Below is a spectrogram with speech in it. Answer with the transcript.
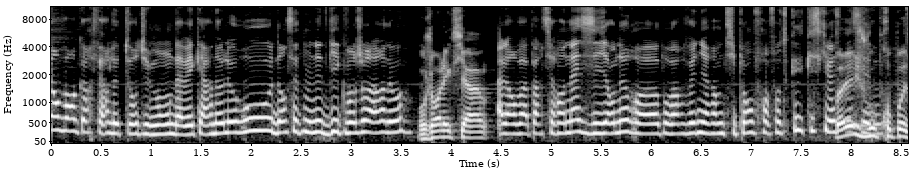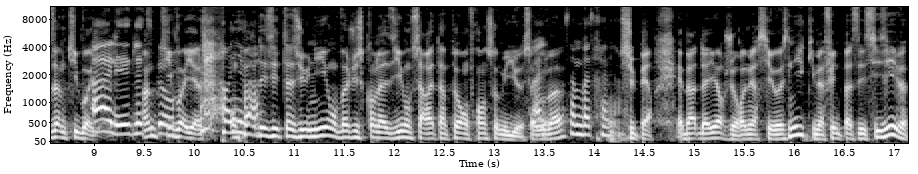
On va encore faire le tour du monde avec Arnaud Leroux dans cette Minute Geek. Bonjour Arnaud. Bonjour Alexia. Alors on va partir en Asie, en Europe, on va revenir un petit peu en France. Qu'est-ce qui va se bah, passer Je vous propose un petit voyage. Allez, let's un petit voyage. on, part des États-Unis, on va jusqu'en Asie, on s'arrête un peu en France au milieu. Ça vous va Ça me va très bien. Super. Et eh ben d'ailleurs, je remercie Osni qui m'a fait une passe décisive.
